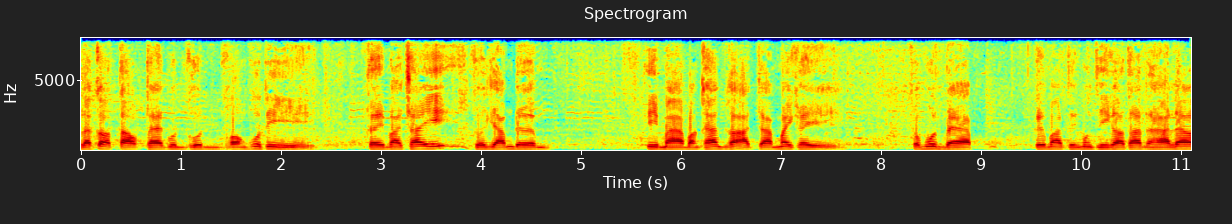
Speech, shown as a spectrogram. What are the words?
แล้วก็ตอบแทนบุญคุณของผู้ที่เคยมาใช้สวนสยามเดิม ที่มาบางครั้งก็อาจจะไม่เคยสมบูรณ์แบบหรือมาถึงบางทีก็ทานอาหารแล้ว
